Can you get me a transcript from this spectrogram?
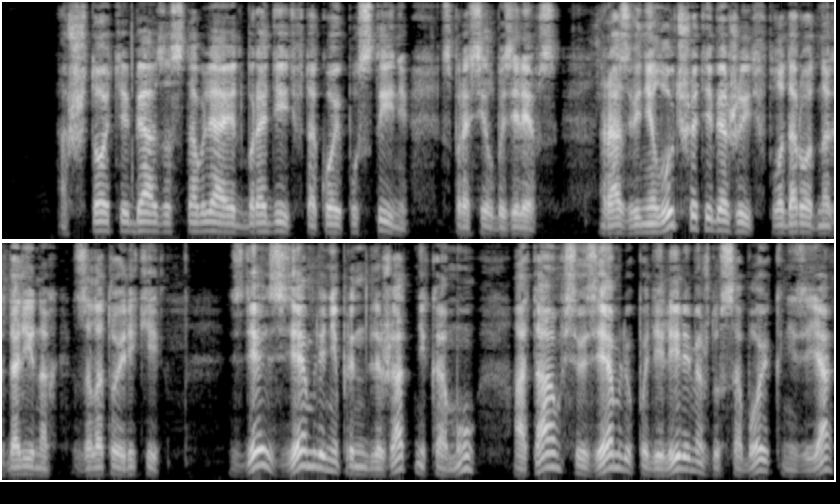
— А что тебя заставляет бродить в такой пустыне? — спросил Базилевс. — Разве не лучше тебе жить в плодородных долинах Золотой реки? Здесь земли не принадлежат никому, а там всю землю поделили между собой князья.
